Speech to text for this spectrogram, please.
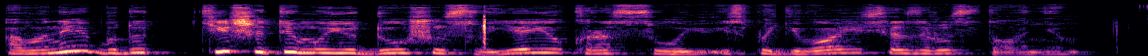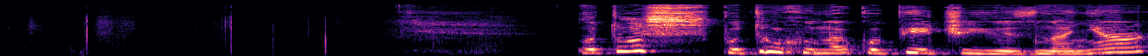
а вони будуть тішити мою душу своєю красою і, сподіваюся, зростанням. Отож, потроху накопичую знання,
